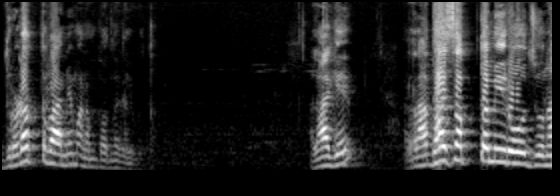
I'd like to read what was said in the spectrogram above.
దృఢత్వాన్ని మనం పొందగలుగుతాం. అలాగే రథసప్తమి రోజున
